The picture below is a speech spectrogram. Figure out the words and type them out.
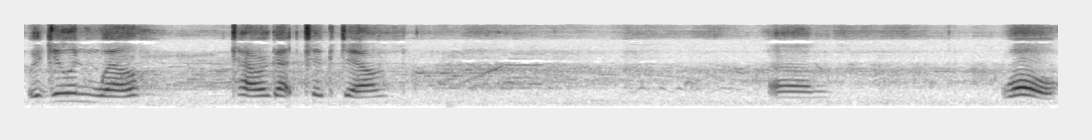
We're doing well. Tower got took down. Um, whoa.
